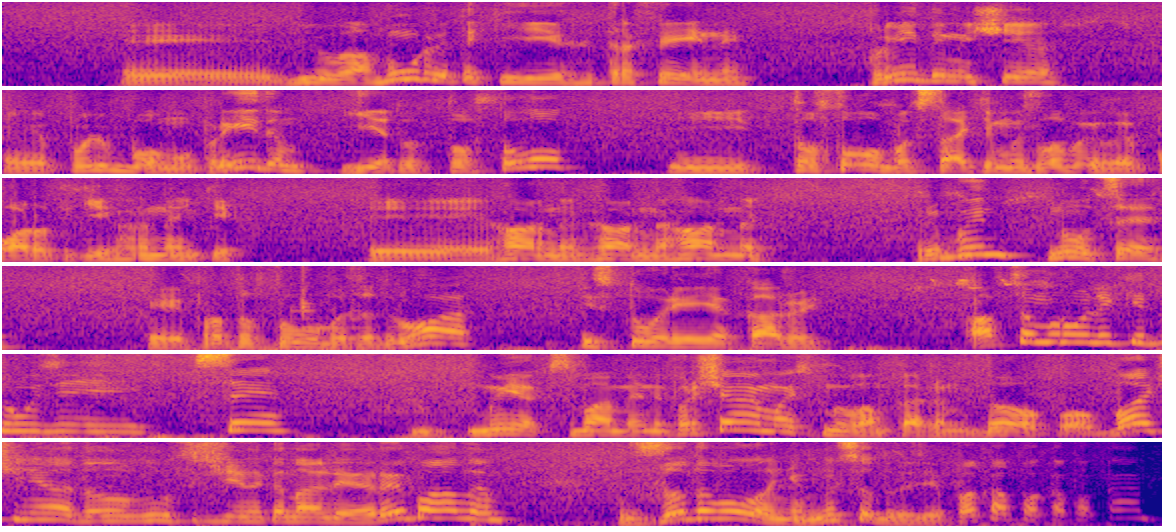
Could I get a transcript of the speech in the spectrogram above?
е, білі амури, такі трофейні. Приїдемо ще, е, по-любому приїдемо. Є тут товстолоб. І товстолоба, кстати, ми зловили пару таких гарненьких, е, гарних, гарних, гарних рибин. Ну, це про товстолоба це друга історія, як кажуть. А в цьому ролику, друзі, все. Ми як з вами не прощаємось, ми вам кажемо до побачення, до нових зустрічей на каналі Рибалим. З задоволенням. Ну все, друзі, пока-пока-пока.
